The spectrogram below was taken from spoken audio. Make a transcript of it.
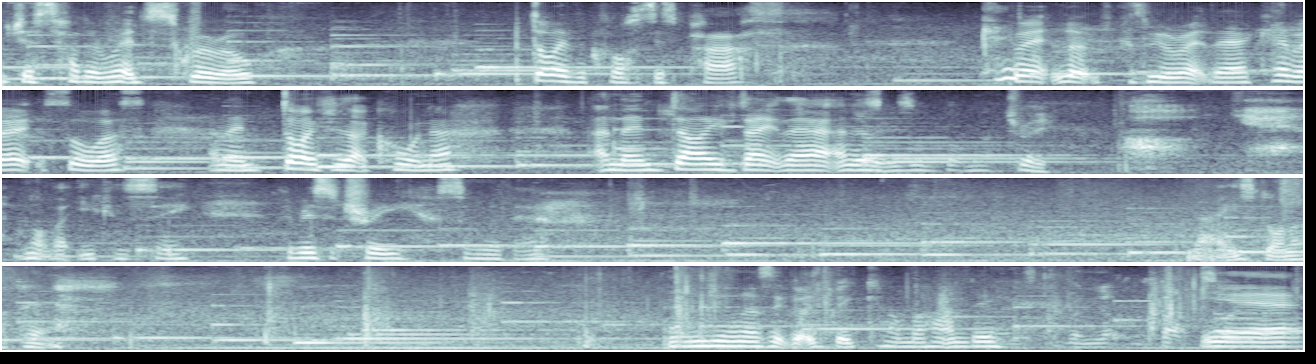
We've just had a red squirrel dive across this path. Came out, looked because we were right there, came out, saw us, and then dived through that corner, and then dived out there. And Yeah, there's the bottom that tree. Oh, not that you can see. There is a tree somewhere there. Nah, he's gone up it. And he hasn't got his big camera handy. Yeah.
